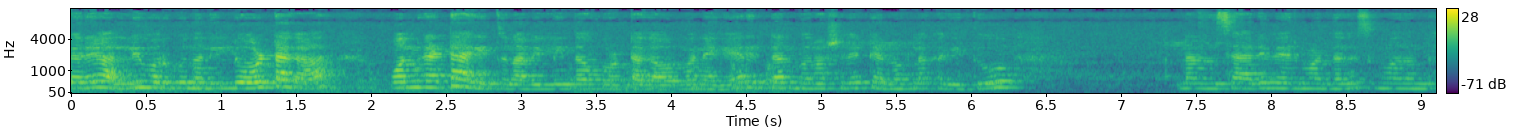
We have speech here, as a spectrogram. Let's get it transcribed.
ಬೇರೆ ಅಲ್ಲಿವರೆಗೂ ನಾನು ಇಲ್ಲಿ ಹೊರಟಾಗ ಒಂದು ಗಂಟೆ ಆಗಿತ್ತು ನಾವು ಇಲ್ಲಿಂದ ಹೊರಟಾಗ ಅವ್ರ ಮನೆಗೆ. ರಿಟರ್ನ್ ಬರೋ ಅಷ್ಟೇ ಟೆನ್ ಓ ಕ್ಲಾಕ್ ಆಗಿತ್ತು. ನಾನು ಸ್ಯಾರಿ ವೇರ್ ಮಾಡಿದಾಗ ಸುಮಾರು ಒಂದು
